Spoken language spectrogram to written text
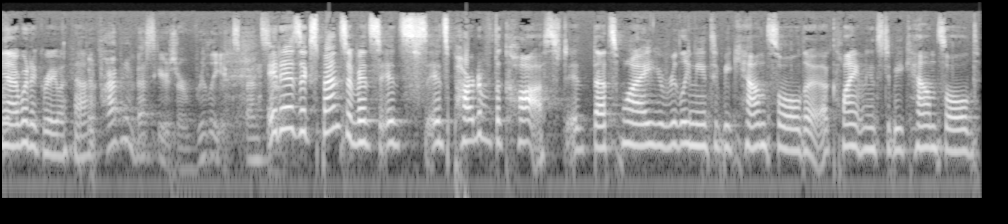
But, yeah, I would agree with that. But private investigators are really expensive. It is expensive. It's it's it's part of the cost. It, that's why you really need to be counseled. A, a client needs to be counseled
